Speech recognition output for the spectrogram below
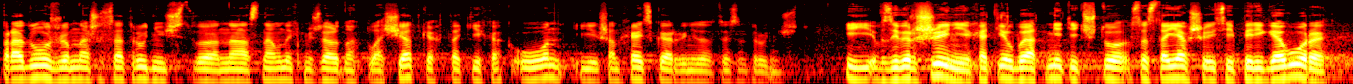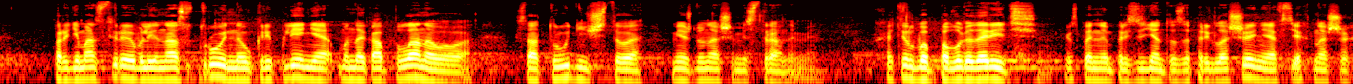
продолжим наше сотрудничество на основных международных площадках, таких как ООН и Шанхайская организация сотрудничества. И в завершении хотел бы отметить, что состоявшиеся переговоры продемонстрировали настрой на укрепление многопланового сотрудничества между нашими странами. Хотел бы поблагодарить господина президента за приглашение всех наших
